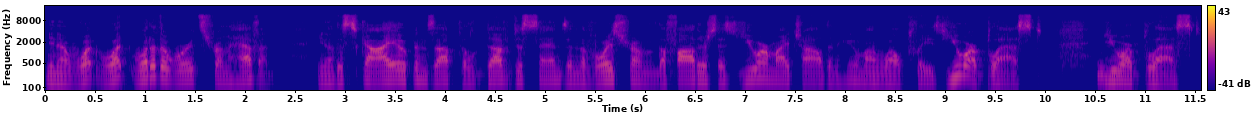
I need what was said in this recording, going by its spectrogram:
you know what what what are the words from heaven? You know the sky opens up the dove descends and the voice from the father says you are my child in whom i'm well pleased. You are blessed. You mm-hmm. are blessed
